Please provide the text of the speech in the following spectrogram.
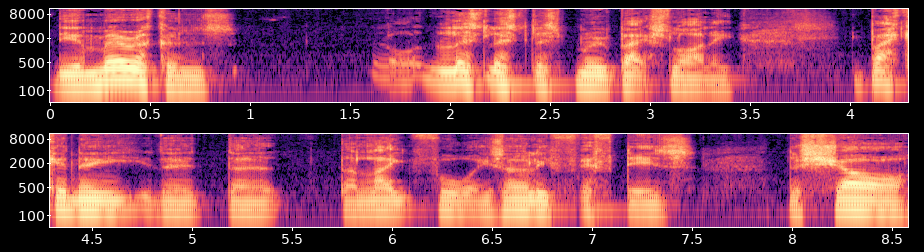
the Americans let's let's let's move back slightly. Back in the the, the, the late forties, early fifties, the Shah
